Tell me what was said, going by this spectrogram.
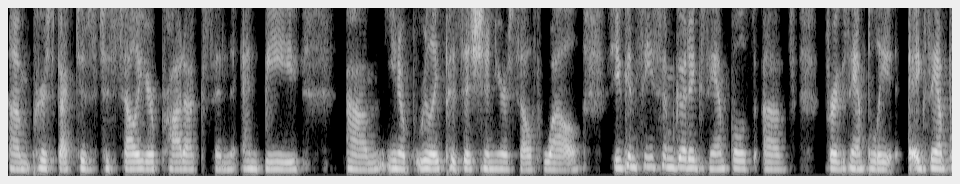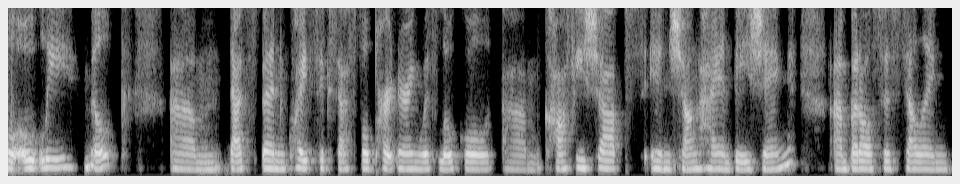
um, perspectives to sell your products and and be um, you know really position yourself well so you can see some good examples of for example example oatly milk um, that's been quite successful partnering with local um, coffee shops in Shanghai and Beijing, um, but also selling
